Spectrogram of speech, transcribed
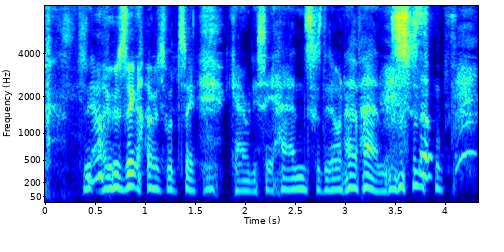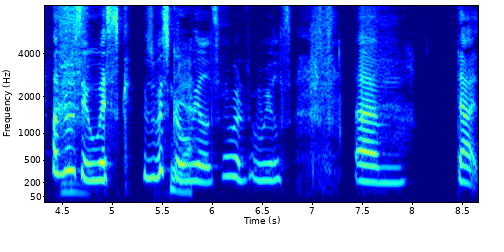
No. I was like, I was would say can't really say hands because they don't have hands. No. I was going to say whisk. It was whisker Yeah. wheels. Wheels. Um, that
